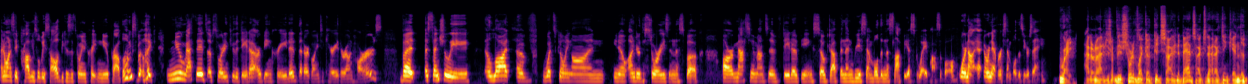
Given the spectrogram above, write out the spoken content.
I don't want to say problems will be solved because it's going to create new problems, but like new methods of sorting through the data are being created that are going to carry their own horrors. But essentially, a lot of what's going on, you know, under the stories in this book are massive amounts of data being soaked up and then reassembled in the sloppiest way possible, or not, or never assembled, as you're saying. Right. I don't know how to describe. There's sort of like a good side and a bad side to that, I think. And the,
